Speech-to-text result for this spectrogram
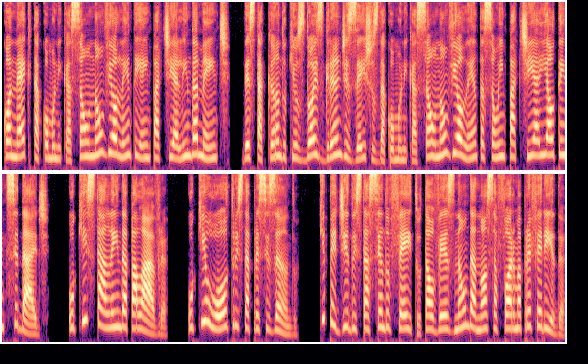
conecta a comunicação não violenta e a empatia lindamente, destacando que os dois grandes eixos da comunicação não violenta são empatia e autenticidade. O que está além da palavra? O que o outro está precisando? Que pedido está sendo feito, talvez não da nossa forma preferida?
